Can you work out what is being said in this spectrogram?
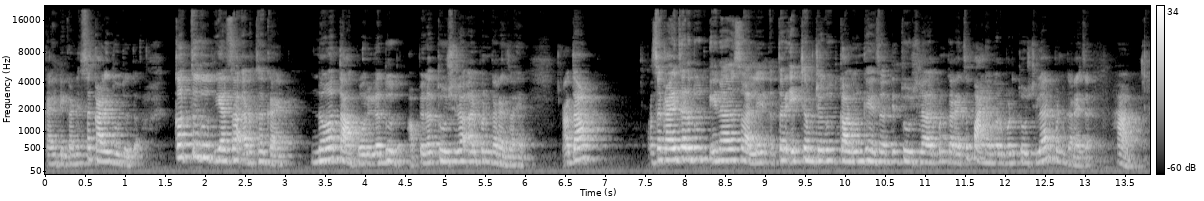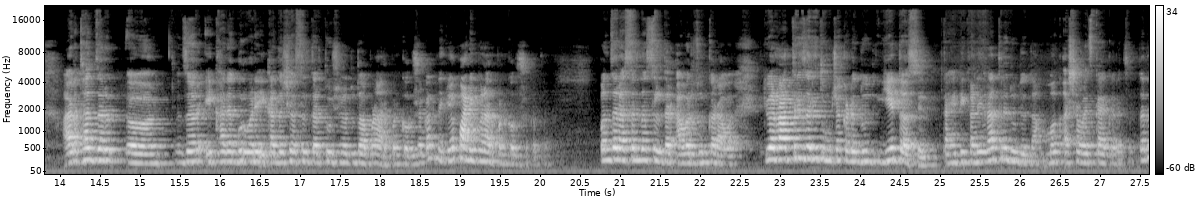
काही ठिकाणी सकाळी दूध येतं. कच्चं दूध याचा अर्थ काय? न तापवलेलं दूध आपल्याला तुळशीला अर्पण करायचं आहे. आता सकाळी जर दूध येणार असं आले तर एक चमचा दूध काढून घ्यायचं ते तुळशीला अर्पण करायचं पाण्याबरोबर तुळशीला अर्पण करायचं. हा. अर्थात जर जर एखाद्या गुरुवारी एकादशी असेल तर तुळशीला दूध आपण अर्पण करू शकत नाही किंवा पाणी पण अर्पण करू शकत नाही. पण जर असं नसेल तर आवर्जून करावं. किंवा रात्री जरी तुमच्याकडे दूध येत असेल काही ठिकाणी रात्री दूध येतं मग अशा वेळेस काय करायचं? तर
